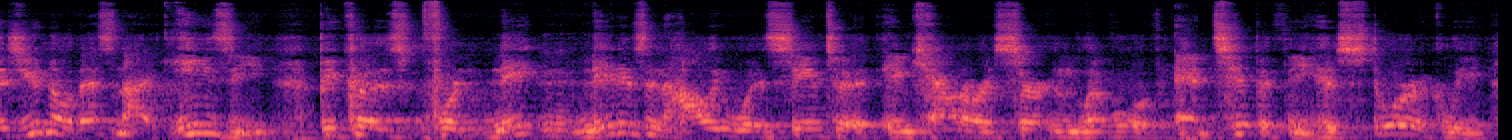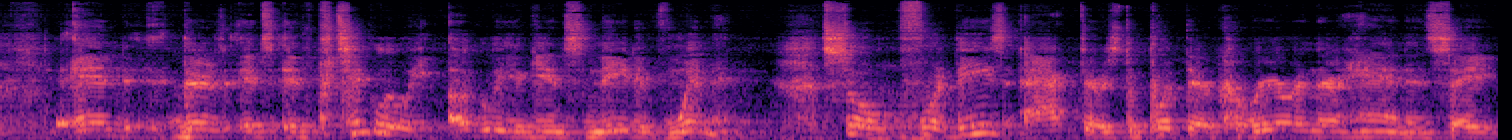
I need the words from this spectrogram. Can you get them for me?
As, you know, that's not easy because for nat natives in Hollywood seem to encounter a certain level of antipathy historically, and there's it's, it's particularly ugly against native women. So for these actors to put their career in their hand and say,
